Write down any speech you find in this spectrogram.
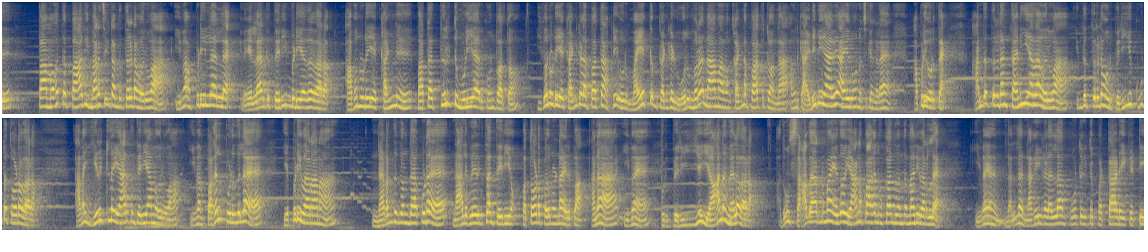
தான் முகத்தை பாதி மறைச்சிக்கிட்டு அந்த திருடன் வருவான். இவன் அப்படி இல்லை இல்லை. இவன் எல்லாருக்கும் தெரியும்படியாக தான் வரான். அவனுடைய கண்ணு பார்த்தா திருட்டு மொழியாக இருக்கும்னு பார்த்தோம். இவனுடைய கண்களை பார்த்தா அப்படியே ஒரு மயக்கும் கண்கள். ஒரு முறை நாம் அவன் கண்ணை பார்த்துட்டோன்னா அவனுக்கு அடிமையாகவே ஆயிடுவோன்னு வச்சுக்கோங்களேன். அப்படி ஒருத்தன். அந்த திருடன் தனியாக தான் வருவான். இந்த திருடன் ஒரு பெரிய கூட்டத்தோடு வரான். அவன் இருட்டில் யாருக்கும் தெரியாமல் வருவான். இவன் பகல் பொழுதில் எப்படி வரானா? நடந்து வந்தால் கூட நாலு பேருக்கு தான் தெரியும். பத்தோட பதினொன்றா இருப்பான். ஆனால் இவன் ஒரு பெரிய யானை மேலே வரான். அதுவும் சாதாரணமாக ஏதோ யானைப்பாகன் உட்காந்து வந்த மாதிரி வரல. இவன் நல்ல நகைகளெல்லாம் போட்டுக்கிட்டு பட்டாடை கட்டி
